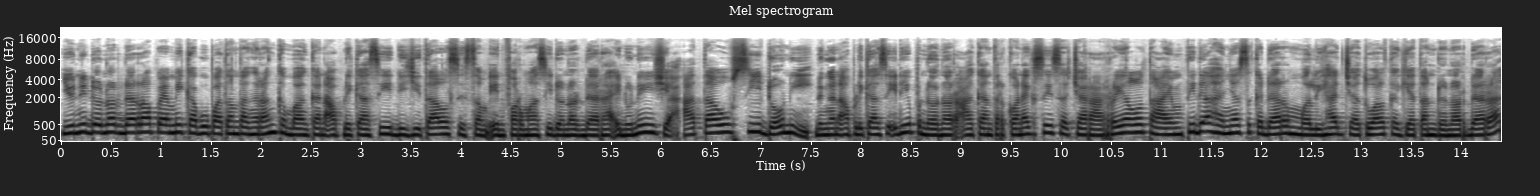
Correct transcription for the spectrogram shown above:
Unit Donor Darah PMI Kabupaten Tangerang kembangkan aplikasi Digital Sistem Informasi Donor Darah Indonesia atau SIDONI. Dengan aplikasi ini pendonor akan terkoneksi secara real time, tidak hanya sekedar melihat jadwal kegiatan donor darah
